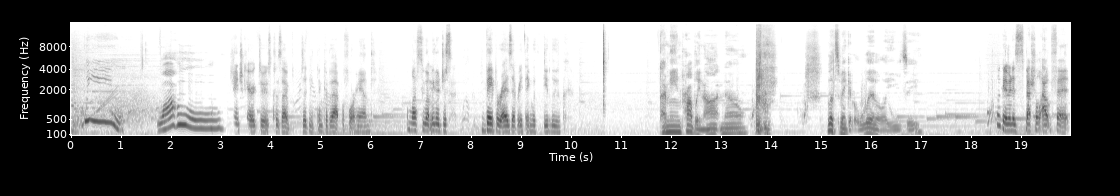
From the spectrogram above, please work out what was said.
Wee! Wahoo! Change characters because I didn't think of that beforehand. Unless you want me to just vaporize everything with Diluc. I mean, probably not. No. Let's make it a little easy. Look at him in his special outfit.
